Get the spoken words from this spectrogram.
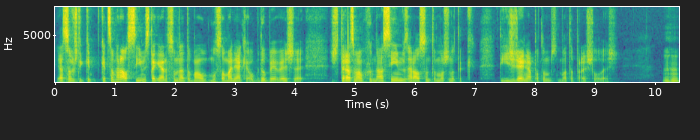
ja som vždy, keď, keď som hral Sims, tak ja som na to mal, musel mať nejaké obdobie, vieš, že, že teraz mám chuť na Sims, hral som to možno tak týždeň a potom ma to prešlo, vieš. Mhm.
